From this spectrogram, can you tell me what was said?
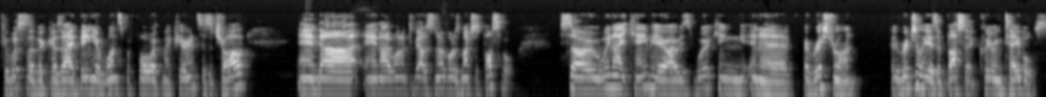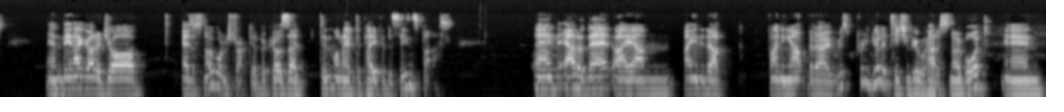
to Whistler because I had been here once before with my parents as a child, and uh, and I wanted to be able to snowboard as much as possible. So when I came here, I was working in a, a restaurant originally as a busser, clearing tables, and then I got a job as a snowboard instructor because I didn't want to have to pay for the season's pass and out of that, I um I ended up finding out that I was pretty good at teaching people how to snowboard, and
